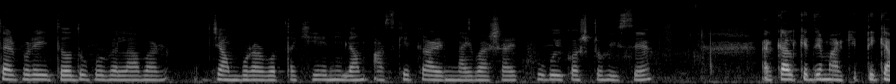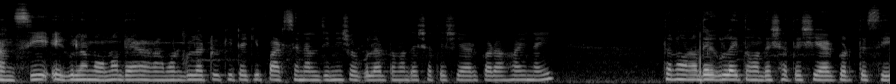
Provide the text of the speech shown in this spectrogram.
তারপরে এই তো দুপুরবেলা আবার জাম্বুরার ভর্তা খেয়ে নিলাম। আজকে কারেন্ট নাই বাসায়, খুবই কষ্ট হয়েছে আর কালকে যে মার্কেট থেকে আনছি, এগুলো ননদের আর আমারগুলো টুকিটাকি পার্সোনাল জিনিস, ওগুলো তোমাদের সাথে শেয়ার করা হয় নাই। তো ননদেরগুলাই তোমাদের সাথে শেয়ার করতেছি।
